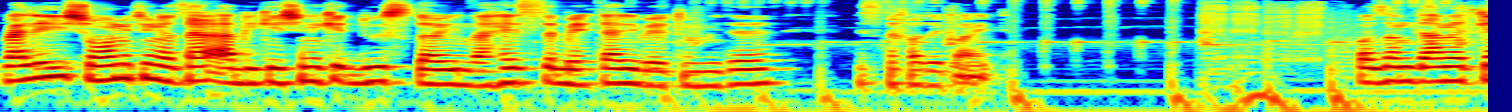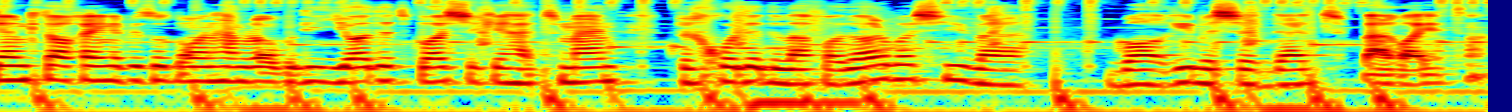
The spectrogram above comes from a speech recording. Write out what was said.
ولی شما می‌تونید از هر اپلیکیشنی که دوست دارید و حس بهتری بهتون میده استفاده کنید. بازم دمت گرم که تا آخرین اپیزود با من همراه بودی. یادت باشه که حتما به خودت وفادار باشی و باقی به شدت بقایتان.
